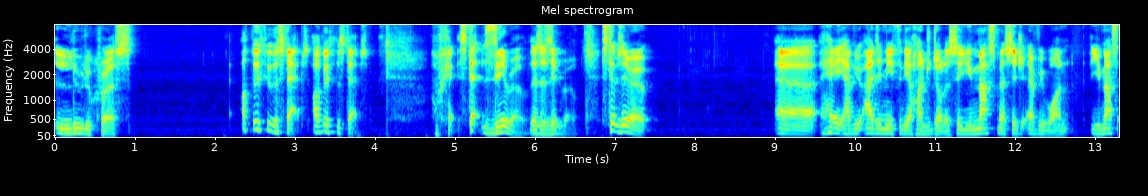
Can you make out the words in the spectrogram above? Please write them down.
ludicrous. I'll go through the steps. I'll go through the steps. Okay, step zero. There's a zero. Step zero. Uh, hey, have you added me for the $100? So you mass message everyone you must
